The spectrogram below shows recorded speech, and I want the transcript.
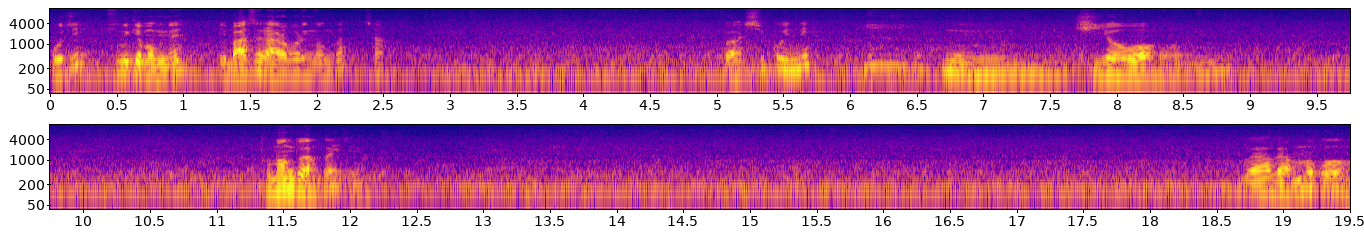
뭐지? 뒤늦게 먹네? 이 맛을 알아버린 건가? 자. 뭐야, 씹고 있니? 음, 귀여워. 도망도 안 가, 이제. 뭐야, 왜 안 먹어?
